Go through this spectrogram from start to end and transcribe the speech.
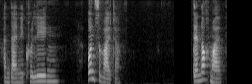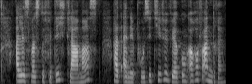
an deine Kollegen und so weiter. Denn nochmal, alles, was du für dich klar machst, hat eine positive Wirkung auch auf andere.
